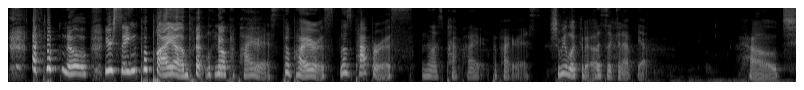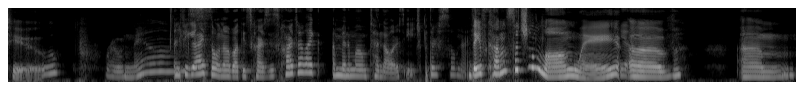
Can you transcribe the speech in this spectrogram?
I don't know. You're saying papaya, but like No, papyrus. papyrus. That's papyrus. No, it's papyr papyrus. Should we look it up? Let's look it up. Yep. How to pronounce. And if you guys don't know about these cards, these cards are like a minimum ten dollars each, but they're so nice. they've come such a long way Yeah. of um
